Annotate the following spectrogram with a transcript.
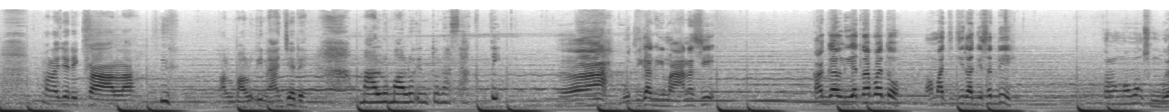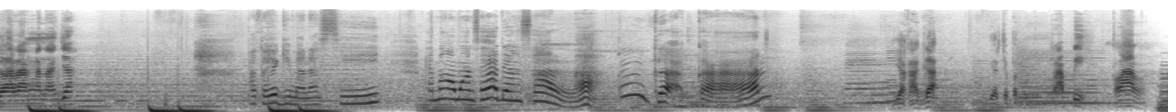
malah jadi kalah. Malu-maluin aja deh. Malu-maluin Tuna Sakti. Ah, Butika gimana sih? Kagak lihat apa itu? Mama Cici lagi sedih. Kalau ngomong sembarangan aja. Pak Toyo gimana sih? Emang omongan saya ada yang salah? Enggak kan? Ya kagak. Biar cepet rapi, kelar.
